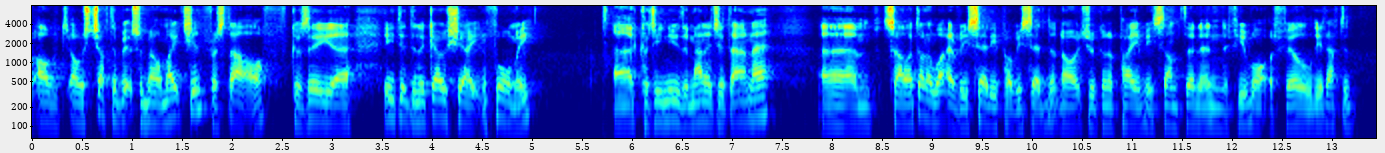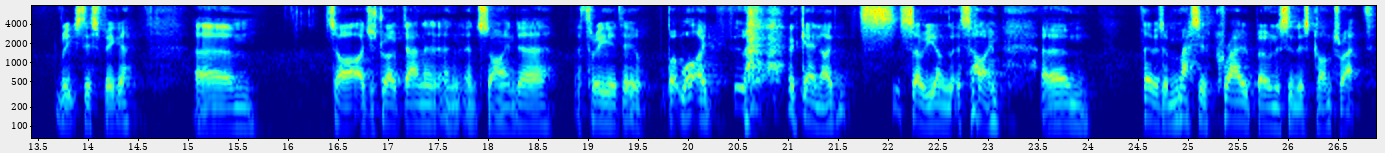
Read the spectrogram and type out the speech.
I, was- I was chuffed a bit with Mel Machin for a start off because he uh, he did the negotiating for me because he knew the manager down there. Um, so I don't know whatever he said. He probably said that Norwich were going to pay me something, and if you wanted Phil, you'd have to reach this figure. Um, so I just drove down and, and, and signed a, a three-year deal. But what I, again, I so young at the time. Um, there was a massive crowd bonus in this contract.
